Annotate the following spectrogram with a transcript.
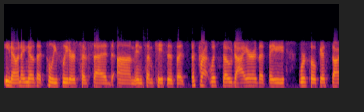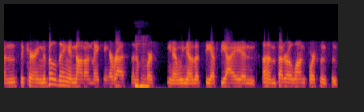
You know, and I know that police leaders have said um, in some cases that the threat was so dire that they were focused on securing the building and not on making arrests. And mm-hmm. of course, you know, we know that the FBI and um, federal law enforcement since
